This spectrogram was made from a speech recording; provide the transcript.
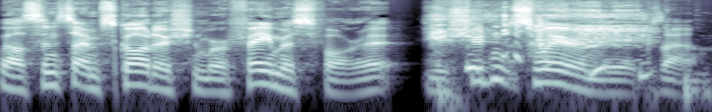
Well, since I'm Scottish and we're famous for it, you shouldn't swear in the exam.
